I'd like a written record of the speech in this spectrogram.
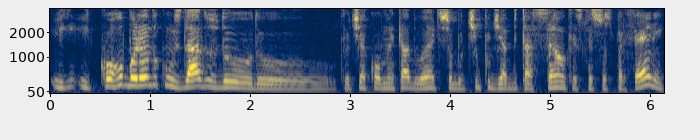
E, e, corroborando com os dados do, do, que eu tinha comentado antes sobre o tipo de habitação que as pessoas preferem,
